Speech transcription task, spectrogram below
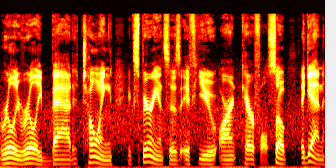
really, really bad towing experiences if you aren't careful. So again,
